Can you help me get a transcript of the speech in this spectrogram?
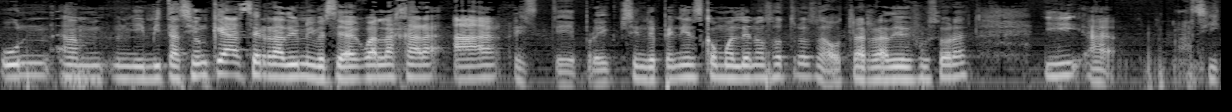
un, am, una invitación que hace Radio Universidad de Guadalajara a este proyectos independientes como el de nosotros, a otras radiodifusoras y a, así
